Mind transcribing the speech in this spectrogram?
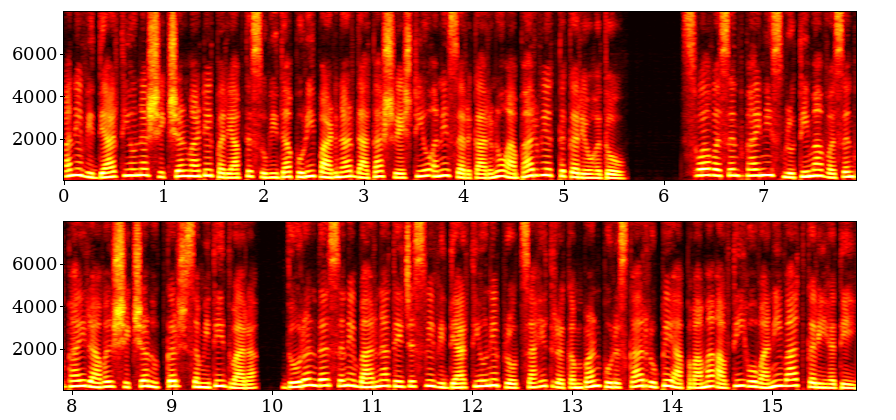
અને વિદ્યાર્થીઓના શિક્ષણ માટે પર્યાપ્ત સુવિધા પૂરી પાડનાર દાતા શ્રેષ્ઠીઓ અને સરકારનો આભાર વ્યક્ત કર્યો હતો. સ્વ વસંતભાઈની સ્મૃતિમાં વસંતભાઈ રાવલ શિક્ષણ ઉત્કર્ષ સમિતિ દ્વારા ધોરણ દસ અને બારના તેજસ્વી વિદ્યાર્થીઓને પ્રોત્સાહિત રકમ પણ પુરસ્કાર રૂપે આપવામાં આવતી હોવાની વાત કરી હતી.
